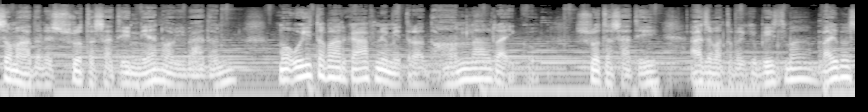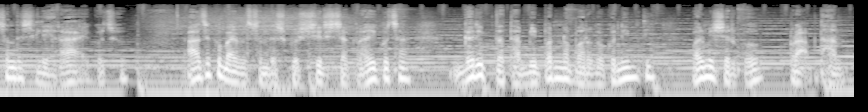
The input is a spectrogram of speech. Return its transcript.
समाधान श्रोता साथी न्यानो अभिवादन। म उही तपाईँहरूको आफ्नै मित्र धनलाल राईको। श्रोता साथी आज म तपाईँको बीचमा बाइबल सन्देश लिएर आएको छु। आजको बाइबल सन्देशको शीर्षक रहेको छ गरिब तथा विपन्न वर्गको निम्ति परमेश्वरको प्रावधान।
